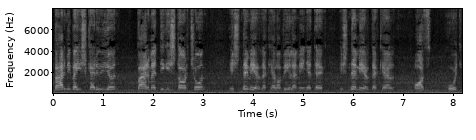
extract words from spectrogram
Bármibe is kerüljön, bármeddig is tartson, és nem érdekel a véleményetek, és nem érdekel az, hogy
